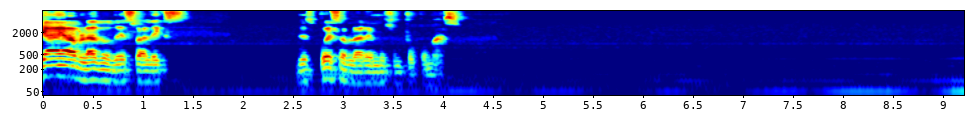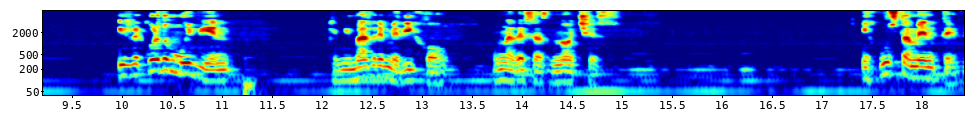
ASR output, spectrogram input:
Ya he hablado de eso, Alex. Después hablaremos un poco más. Y recuerdo muy bien que mi madre me dijo una de esas noches, y justamente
